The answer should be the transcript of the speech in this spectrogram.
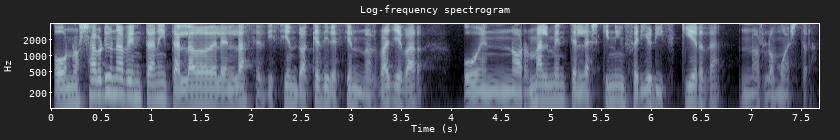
o nos abre una ventanita al lado del enlace diciendo a qué dirección nos va a llevar, o en, normalmente en la esquina inferior izquierda nos lo muestra.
